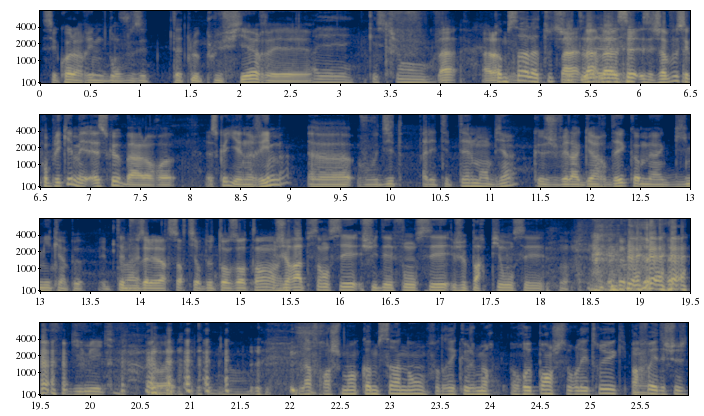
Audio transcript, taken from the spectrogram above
c'est quoi la rime dont vous êtes peut-être le plus fier et... Aïe, aïe, aïe, question. Bah, alors- Comme ça, là, tout de bah, suite. là, là, J'avoue, c'est compliqué, mais est-ce que, bah alors, euh, est-ce qu'il y a une rime, euh, vous vous dites, elle était tellement bien que je vais la garder comme un gimmick un peu, et peut-être Ouais. vous allez la ressortir de temps en temps. Je rappe sensé, je suis défoncé, je pars pioncer. Gimmick. Là, franchement, comme ça, non. Il faudrait que je me re- repenche sur les trucs. Parfois, il y a des choses.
